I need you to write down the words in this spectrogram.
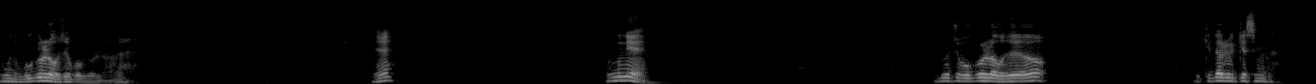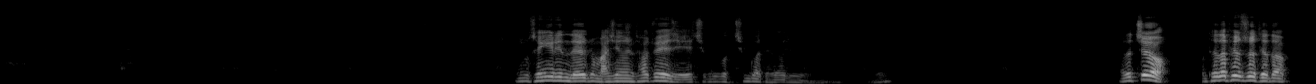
형님 목요일날 오세요 목요일날. 예? 형님. 주 목요일날 오세요. 기다리고 있겠습니다. 오늘 생일인데 좀 맛있는 거 사줘야지. 친구가 친구가 돼가지고. 예? 알았죠? 대답해주세요 대답.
